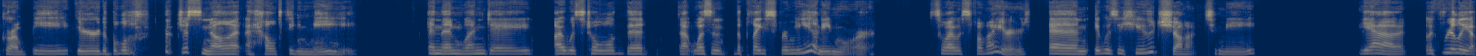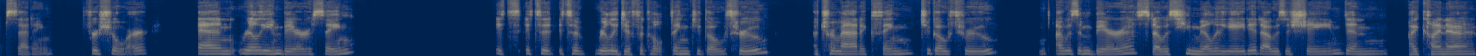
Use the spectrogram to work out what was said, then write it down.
grumpy, irritable, just not a healthy me. And then one day I was told that that wasn't the place for me anymore. So I was fired and it was a huge shock to me. Yeah, like really upsetting for sure and really embarrassing. It's it's a it's a really difficult thing to go through, a traumatic thing to go through. I was embarrassed, I was humiliated, I was ashamed and I kind of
